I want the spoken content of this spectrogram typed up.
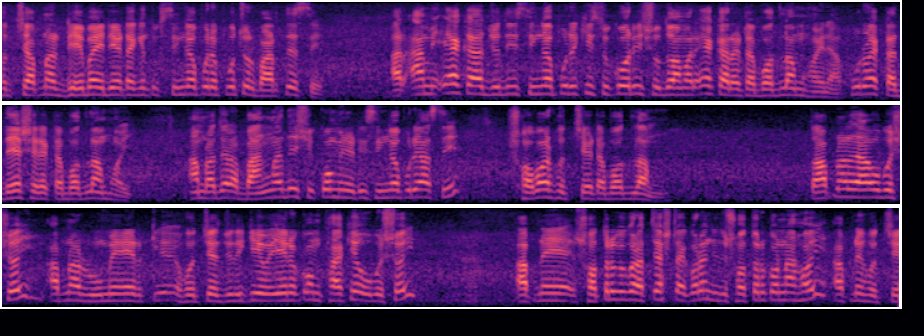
হচ্ছে আপনার ডে বাই ডে এটা কিন্তু সিঙ্গাপুরে প্রচুর বাড়তেছে। আর আমি একা যদি সিঙ্গাপুরে কিছু করি, শুধু আমার একার একটা বদলাম হয় না, পুরো একটা দেশের একটা বদলাম হয়। আমরা যারা বাংলাদেশি কমিউনিটি সিঙ্গাপুরে আছি, সবার হচ্ছে এটা বদলাম। তো আপনারা অবশ্যই আপনার রুমের হচ্ছে যদি কেউ এরকম থাকে অবশ্যই আপনি সতর্ক করার চেষ্টা করেন, যদি সতর্ক না হয় আপনি হচ্ছে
